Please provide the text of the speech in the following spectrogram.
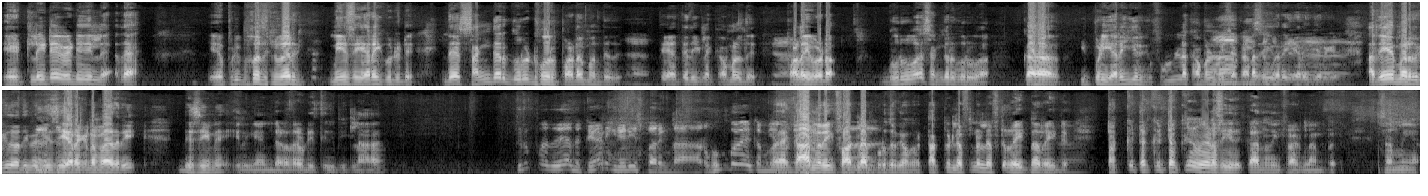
ஹெட்லைட்டே வேண்டியது இல்லை. அதான் எப்படி போகுதுன்னு பாருங்க. மீசை இறக்கி விட்டுட்டு. இந்த சங்கர் குருன்னு ஒரு படம் வந்தது. தெரியல கமல்து. பழைய படம். குருவா சங்கர் குருவா? க- இப்படி இறங்கியிருக்கு. ஃபுல்லா கமல் மீசை கடைசி வரைக்கும் இறங்கியிருக்கு. அதே மாதிரி இருக்குது பார்த்தீங்கன்னா மீசை இறக்குன மாதிரி. டிசைனு இருங்க இந்த இடத்துல அப்படி திருப்பிக்கலாம். திருப்பது அந்த டேர்னிங் ரேடியஸ் பாருங்கண்ணா ரொம்பவே கம்மியா கார்னரிங் ஃபாக் லேம்ப் கொடுத்துருக்காங்க. டக்கு லெஃப்ட்னா லெஃப்ட் ரைட்னா ரைட்டு டக்கு டக்கு டக்குன்னு வேலை செய்யுது கார்னரிங் ஃபாக் லேம்ப் செம்மையா.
